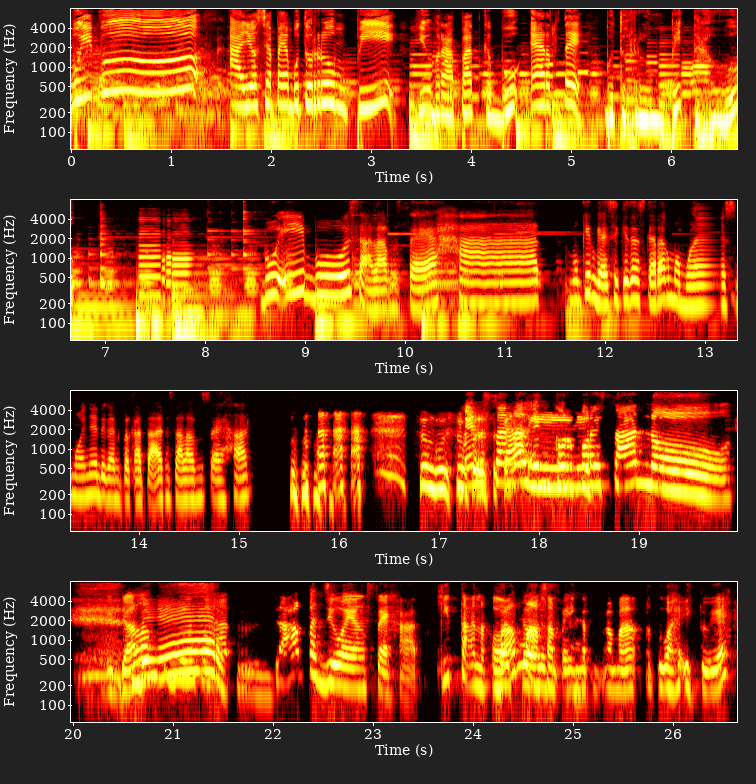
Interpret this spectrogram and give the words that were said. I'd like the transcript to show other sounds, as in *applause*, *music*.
Bu Ibu, ayo siapa yang butuh rumpi? Yuk merapat ke Bu RT. Butuh rumpi tahu? Bu Ibu, salam sehat. Mungkin gak sih kita sekarang memulai semuanya dengan perkataan salam sehat? *laughs* Sungguh super Mensana sekali. incorpore sano. Di dalam Ber. sehat terdapat jiwa yang sehat. Kita anak Betul lama sampai ingat sama ketua itu ya.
